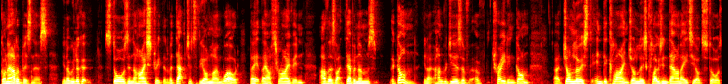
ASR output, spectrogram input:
gone out of business. You know, we look at stores in the high street that have adapted to the online world. They they are thriving. Others like Debenhams, they're gone. You know, 100 years of, of trading gone. Uh, John Lewis in decline. John Lewis closing down 80 odd stores,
